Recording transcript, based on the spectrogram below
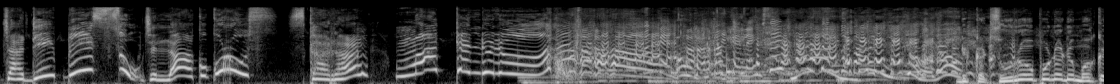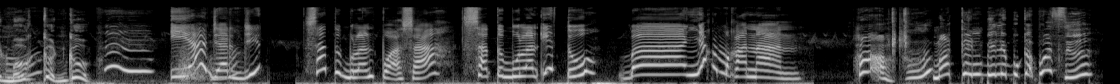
Jadi besok je lah aku kurus. Sekarang makan dulu. Dekat surau pun ada makan-makan ke? Iya, Jarjit. Satu bulan puasa, satu bulan itu banyak makanan. Ha, makan bila buka puasa?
